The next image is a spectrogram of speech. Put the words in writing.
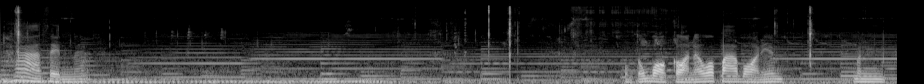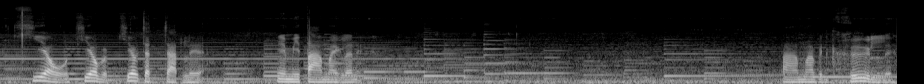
3.5 เซนนะผมต้องบอกก่อนนะว่าปลาบ่อนี้มันเขี้ยวเขี้ยวแบบเขี้ยวจัดๆเลยเนี่ยมีตามมาอีกแล้วเนี่ยตามมาเป็นคลื่นเลย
